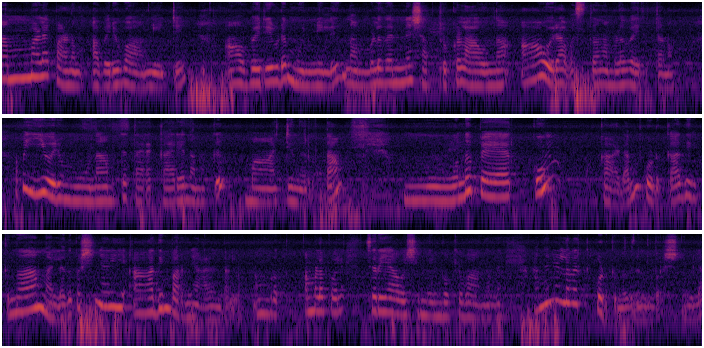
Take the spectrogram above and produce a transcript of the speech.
നമ്മളെ പണം അവർ വാങ്ങിയിട്ട് അവരുടെ മുന്നിൽ നമ്മൾ തന്നെ ശത്രുക്കളാവുന്ന ആ ഒരു അവസ്ഥ നമ്മൾ വരുത്തണം. അപ്പോൾ ഈ ഒരു മൂന്നാമത്തെ തരക്കാരെ നമുക്ക് മാറ്റി നിർത്താം. മൂന്ന് പേർക്കും കടം കൊടുക്കാതിരിക്കുന്നതാണ് നല്ലത്. പക്ഷേ ഞാൻ ഈ ആദ്യം പറഞ്ഞ ആളുണ്ടല്ലോ നമ്മൾ നമ്മളെപ്പോലെ ചെറിയ ആവശ്യം വരുമ്പോഴൊക്കെ വാങ്ങുന്നത് അങ്ങനെയുള്ളവർക്ക് കൊടുക്കുന്നതിനൊന്നും പ്രശ്നമില്ല.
